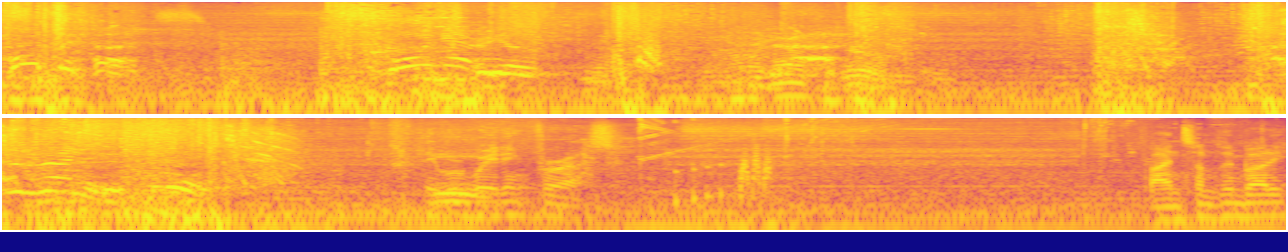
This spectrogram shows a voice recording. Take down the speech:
Huts. Going you through. They were waiting for us. Find something, buddy?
